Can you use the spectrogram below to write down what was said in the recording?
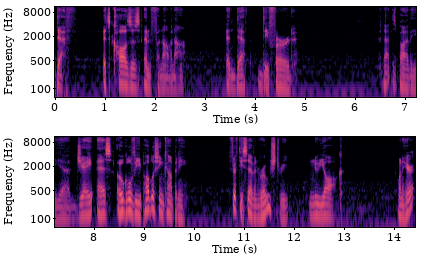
Death, Its Causes and Phenomena, and Death Deferred. And that is by the uh, J.S. Ogilvie Publishing Company, 57 Rose Street, New York. Want to hear it?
